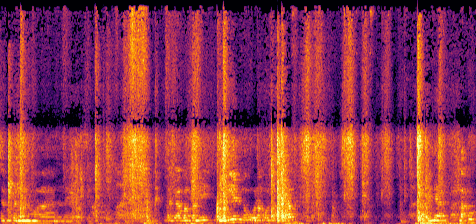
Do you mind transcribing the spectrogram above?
Sagot ka naman ng mga ano na yung bakit. Nag-abang kami, bingil, nung unang-unang araw. Sabi niya, naku,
